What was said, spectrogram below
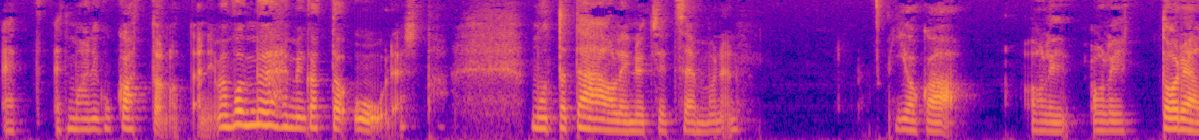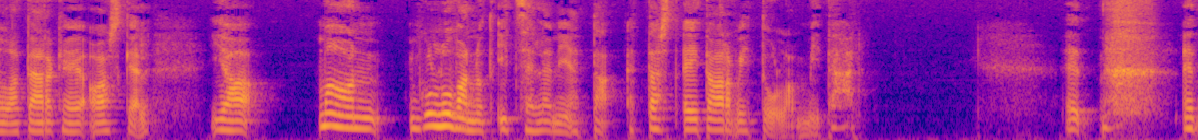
että, että mä oon niinku kattonut tän, mä voin myöhemmin katsoa uudestaan. Mutta tää oli nyt sitten semmonen, joka oli, oli todella tärkeä askel. Ja mä oon niin kuin luvannut itselleni, että, että tästä ei tarvitse tulla mitään. Et, et,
